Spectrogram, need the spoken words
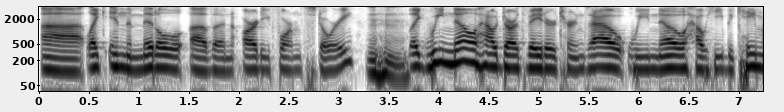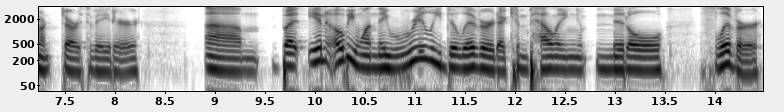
uh like in the middle of an already formed story. Mm-hmm. Like we know how Darth Vader turns out, we know how he became a Darth Vader. Um but in Obi-Wan they really delivered a compelling middle sliver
